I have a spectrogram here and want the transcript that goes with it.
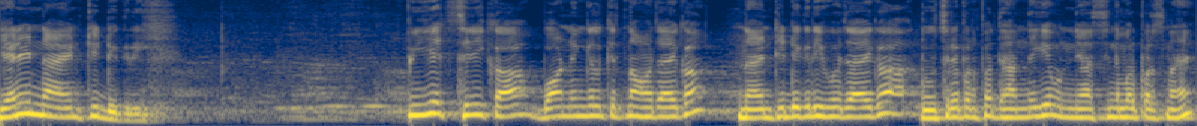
यानी 90 डिग्री पी एच थ्री का बॉन्ड एंगल कितना हो जाएगा? 90 डिग्री हो जाएगा। दूसरे प्रश्न पर ध्यान देंगे, उन्यासी नंबर प्रश्न है।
